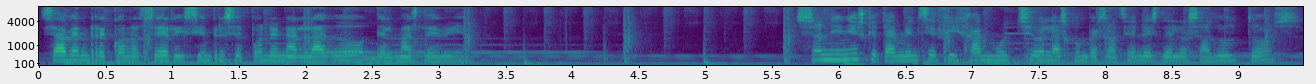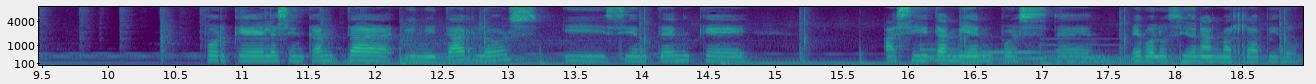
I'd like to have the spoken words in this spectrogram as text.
saben reconocer y siempre se ponen al lado del más débil. Son niños que también se fijan mucho en las conversaciones de los adultos porque les encanta imitarlos y sienten que así también pues eh, evolucionan más rápido.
